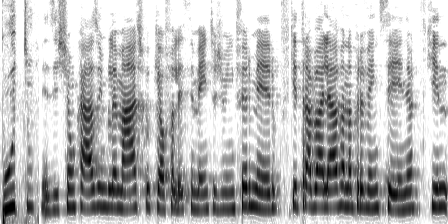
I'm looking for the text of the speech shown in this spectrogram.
puto. Existe um caso emblemático que é o falecimento de um enfermeiro que trabalhava na Prevent Senior, que,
